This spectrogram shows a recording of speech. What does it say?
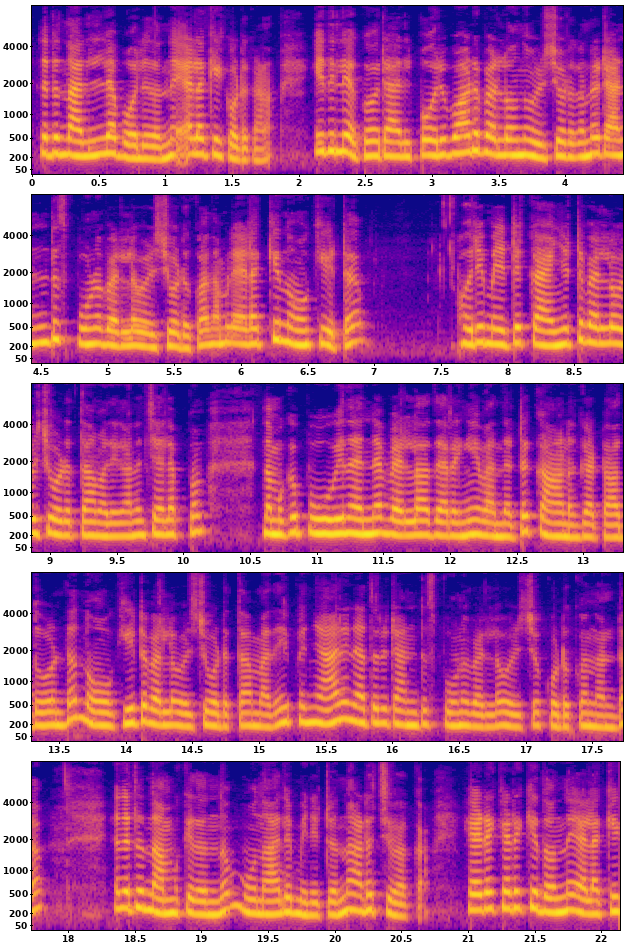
എന്നിട്ട് നല്ല പോലെ ഇതൊന്ന് ഇളക്കി കൊടുക്കണം. ഇതിലേക്ക് ഒരല്പം ഒരുപാട് വെള്ളമൊന്നും ഒഴിച്ചു കൊടുക്കേണ്ട. രണ്ട് സ്പൂൺ വെള്ളം ഒഴിച്ചു കൊടുക്കുക. നമ്മൾ ഇളക്കി നോക്കിയിട്ട് ഒരു മിനിറ്റ് കഴിഞ്ഞിട്ട് വെള്ളം ഒഴിച്ച് കൊടുത്താൽ മതി. കാരണം ചിലപ്പം നമുക്ക് പൂവിൽ നിന്ന് തന്നെ വെള്ളം അതിറങ്ങി വന്നിട്ട് കാണും കേട്ടോ. അതുകൊണ്ട് നോക്കിയിട്ട് വെള്ളം ഒഴിച്ച് കൊടുത്താൽ മതി. ഇപ്പം ഞാൻ ഇതിനകത്തൊരു രണ്ട് സ്പൂൺ വെള്ളം ഒഴിച്ച് കൊടുക്കുന്നുണ്ട്. എന്നിട്ട് നമുക്കിതൊന്ന് മൂന്നാൽ മിനിറ്റ് ഒന്ന് അടച്ചു വെക്കാം. ഇടയ്ക്കിടയ്ക്ക് ഇതൊന്ന് ഇളക്കി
